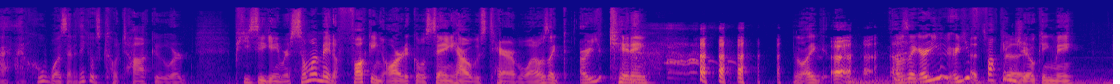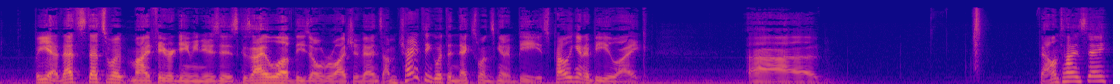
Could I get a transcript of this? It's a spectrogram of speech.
I, who was it? I think it was Kotaku or PC Gamer. Someone made a fucking article saying how it was terrible. And I was like, "Are you kidding?" like, I was like, "Are you are you fucking brilliant. joking me?" But yeah, that's that's what my favorite gaming news is because I love these Overwatch events. I'm trying to think what the next one's gonna be. It's probably gonna be like, uh, Valentine's Day.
